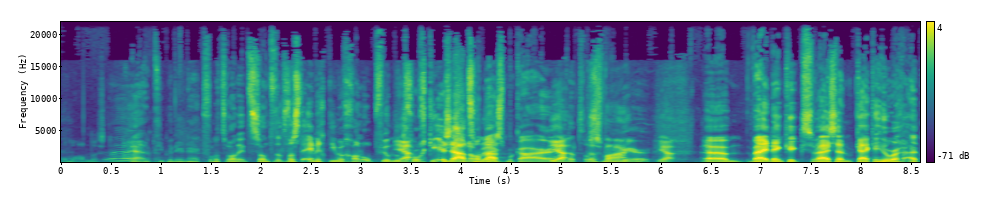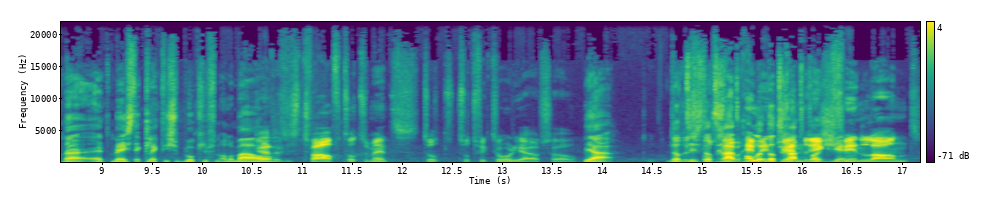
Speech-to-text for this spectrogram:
om anders te Ja, maken. ja, op die manier. Nee, ik vond het wel interessant. Dat was het enige die me gewoon opviel. omdat Ja, vorige keer zaten we al naast elkaar. Ja, en dat was waar. weer. Ja. Ehm, wij denk ik, wij zijn, kijken heel erg uit naar het meest eclectische blokje van allemaal. Ja, dat is 12 tot en met tot, tot Victoria of zo. Ja, dat, is, dat gaat alle, dat gaat qua Finland,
